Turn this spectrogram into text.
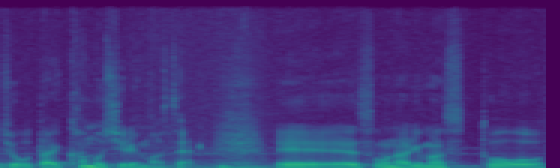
状態かもしれません。えー、そうなりますと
